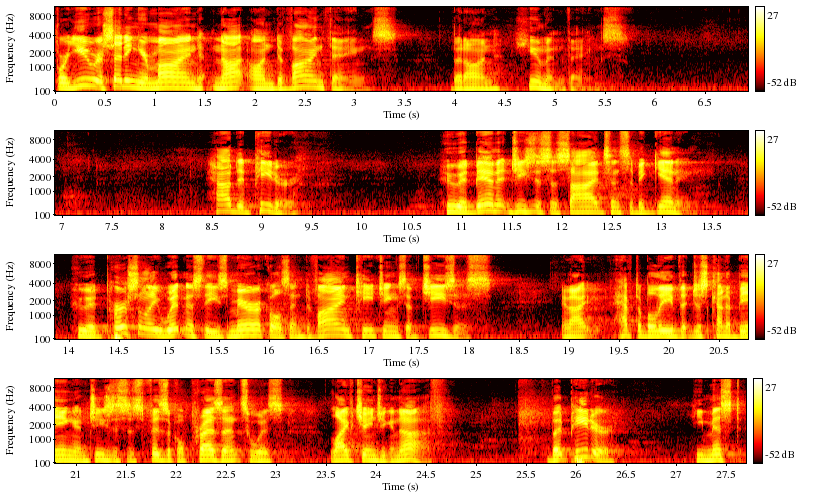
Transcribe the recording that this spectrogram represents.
For you are setting your mind not on divine things, but on human things. How did Peter, who had been at Jesus' side since the beginning, who had personally witnessed these miracles and divine teachings of Jesus, and I have to believe that just kind of being in Jesus' physical presence was life changing enough. But Peter, he missed it.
